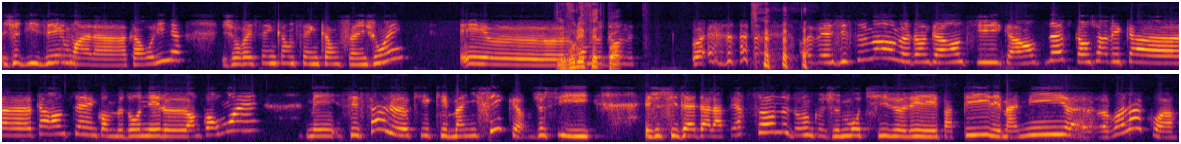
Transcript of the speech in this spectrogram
Je disais, moi, à la Caroline, j'aurai 55 ans fin juin. Et, euh, Et vous les faites pas. donne- Ouais. Ouais, ben justement, on me donne 48, 49. Quand j'avais qu'à 45, on me donnait le encore moins. Mais c'est ça le, qui, qui est magnifique. Je suis, et je suis aide à la personne, donc je motive les papis, les mamies, euh, voilà quoi.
